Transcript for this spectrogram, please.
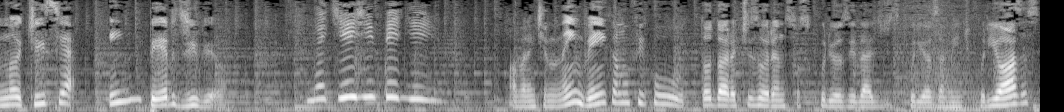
Notícia imperdível. Notícia impedida. Ó, Valentina, nem vem que eu não fico toda hora tesourando suas curiosidades curiosamente curiosas.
